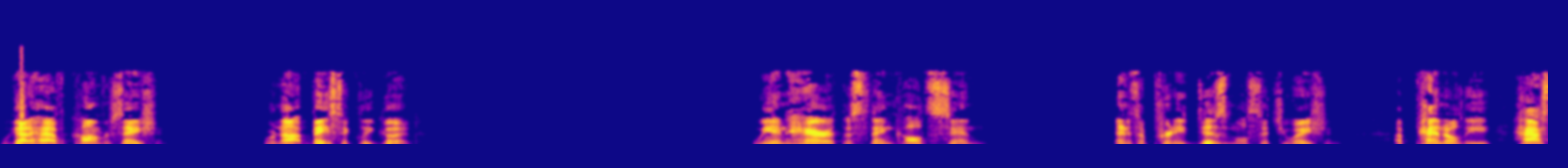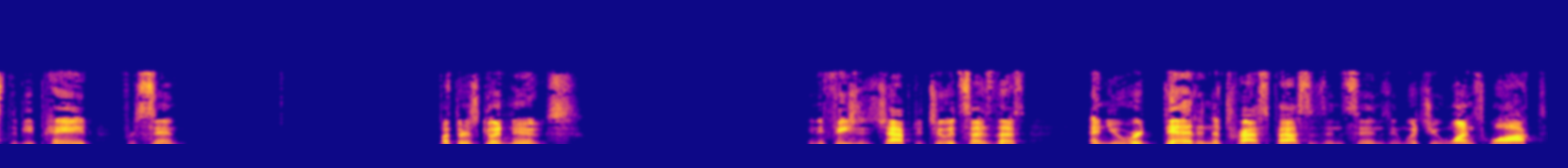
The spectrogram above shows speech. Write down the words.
we've got to have a conversation. We're not basically good. We inherit this thing called sin. And it's a pretty dismal situation. A penalty has to be paid for sin. But there's good news. In Ephesians chapter 2, it says this And you were dead in the trespasses and sins in which you once walked,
